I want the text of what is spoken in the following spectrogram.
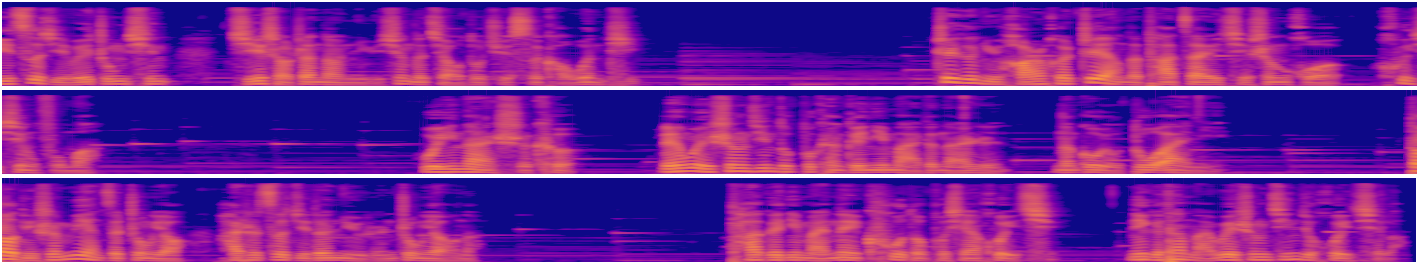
以自己为中心，极少站到女性的角度去思考问题。这个女孩和这样的他在一起生活会幸福吗？危难时刻，连卫生巾都不肯给你买的男人，能够有多爱你？到底是面子重要，还是自己的女人重要呢？他给你买内裤都不嫌晦气，你给他买卫生巾就晦气了。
